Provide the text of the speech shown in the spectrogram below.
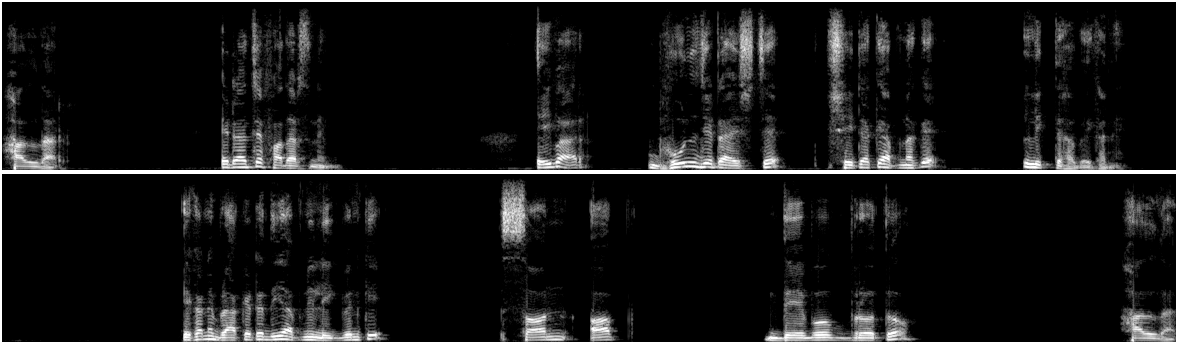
হালদার। এটা হচ্ছে ফাদার্স নেম এইবার ভুল যেটা এসছে, সেটাকে আপনাকে লিখতে হবে এখানে। এখানে ব্র্যাকেটে দিয়ে আপনি লিখবেন কি? Son of Debabrata Haldar.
